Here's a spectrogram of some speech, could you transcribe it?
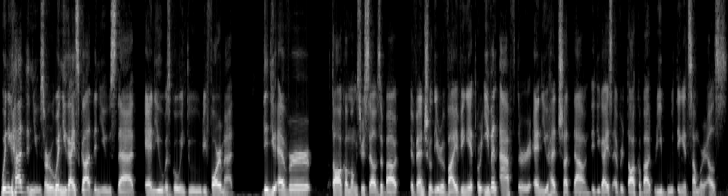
when you had the news, or when you guys got the news that NU was going to reformat, did you ever talk amongst yourselves about eventually reviving it, or even after NU had shut down? Did you guys ever talk about rebooting it somewhere else?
